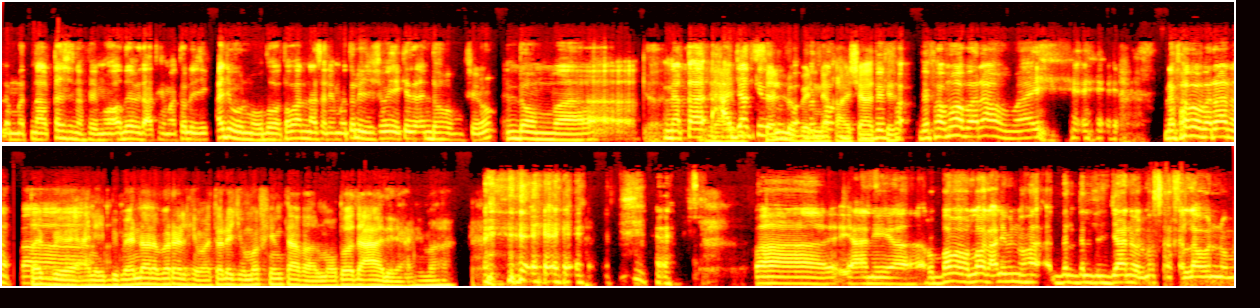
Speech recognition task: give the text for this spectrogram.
لما تناقشنا في المواضيع بتاعت hematology عجبوا الموضوع. طبعا الناس ال hematology شوية كده عندهم شنو؟ عندهم آه، نقا... يعني حاجات كده بيتسلوا بالنقاشات. بيفهموها براهم. نفهمها برانا. ف... طيب يعني بما إنه أنا برا ال hematology وما فهمتها فالموضوع ده عادي يعني ما ف يعني ربما والله العليم إنه ده الجانب مثلا خلاه إنه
